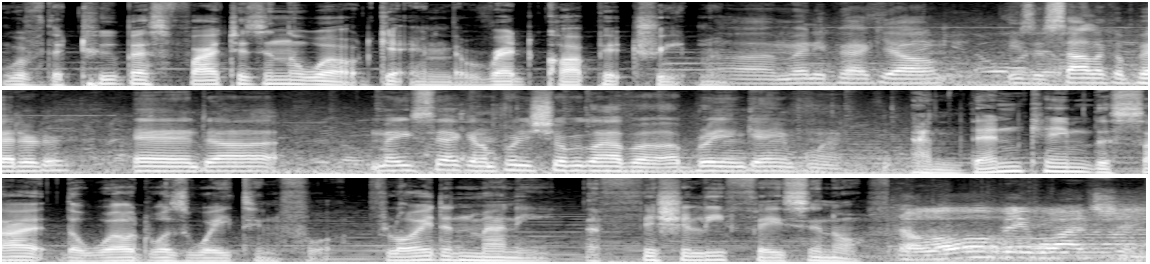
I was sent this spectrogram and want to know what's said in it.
with the two best fighters in the world getting the red carpet treatment. Uh, Manny Pacquiao, he's a solid competitor. And uh, May 2nd, I'm pretty sure we're going to have a, a brilliant game plan. And then came the sight the world was waiting for Floyd and Manny officially facing off. They'll all be watching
